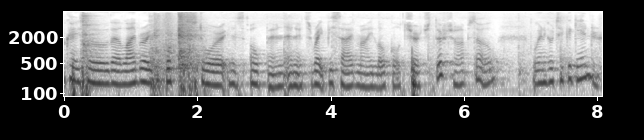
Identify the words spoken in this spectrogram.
Okay, so the library bookstore is open and it's right beside my local church thrift shop, so we're gonna go take a gander.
